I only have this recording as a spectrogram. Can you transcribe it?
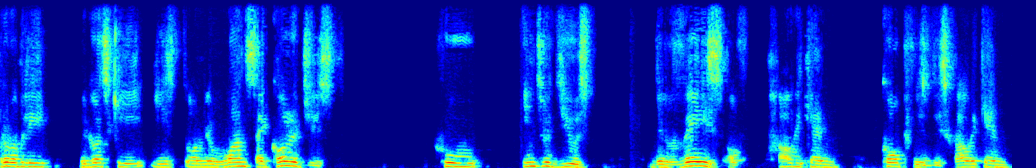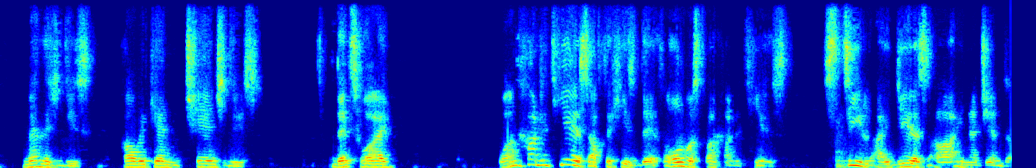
Probably Vygotsky is only one psychologist who introduced the ways of how we can cope with this, how we can manage this, how we can change this. That's why 100 years after his death, almost 100 years, still ideas are in agenda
